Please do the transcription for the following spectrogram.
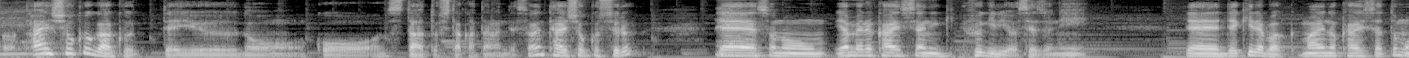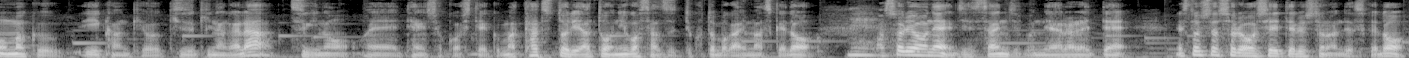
その退職学っていうのをこうスタートした方なんですよね。退職する。でその辞める会社に不義理をせずにでできれば前の会社ともうまくいい関係を築きながら次の、えー、転職をしていく、まあ、立つ鳥後を濁さずって言葉がありますけど、まあ、それをね実際に自分でやられてでそしてそれを教えてる人なんですけど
